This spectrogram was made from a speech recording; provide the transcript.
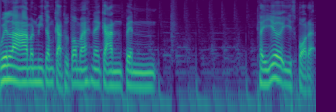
เวลามันมีจำกัดถูกต้องไหมในการเป็น Player e-sport อะ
